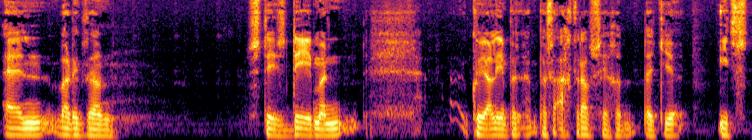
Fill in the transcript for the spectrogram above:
en wat ik dan steeds deed, maar kun je alleen pas achteraf zeggen dat je iets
